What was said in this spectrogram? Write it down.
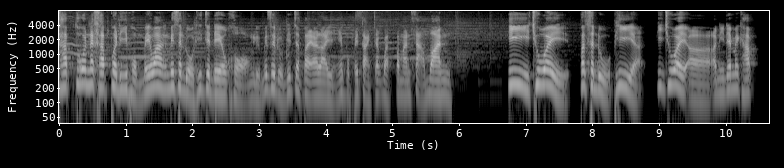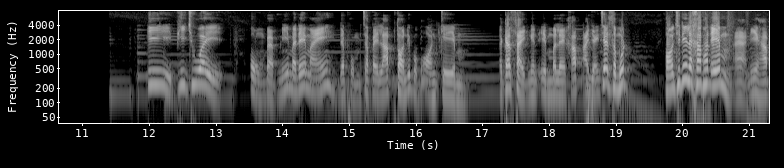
ครับโทษนะครับ พอดีผมไม่ว่างไม่สะดวกที่จะเดลของ หรือไม่สะดวกที่จะไปอะไรอย่างเงี้ยผมไปต่างจังหวัดประมาณ 3 วัน พี่ช่วยพัสดุพี่อะพี่ช่วยเอ่ออันนี้ได้ไหมครับ พี่พี่ช่วยส่งแบบนี้มาได้ไหมเดี๋ยวผมจะไปรับตอนที่ผมออนเกม แล้วก็ใส่เงินเอ็มมาเลยครับอะอย่างเช่นสมมติของชิ้นนี้ราคาพันเอ็มอ่านี่ครับ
